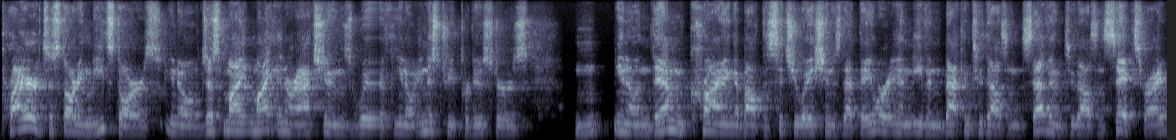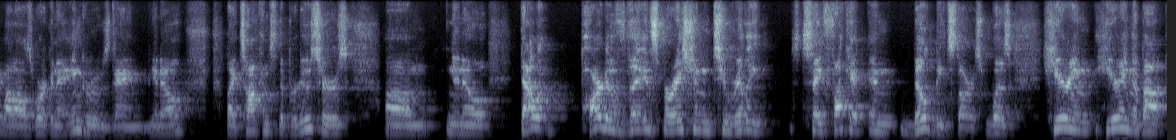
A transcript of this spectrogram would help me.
prior to starting BeatStars, you know, just my my interactions with you know industry producers, you know, and them crying about the situations that they were in even back in 2007, 2006, right? While I was working at Ingrooves Dame, you know, like talking to the producers, um, you know, that part of the inspiration to really say fuck it and build BeatStars was hearing hearing about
